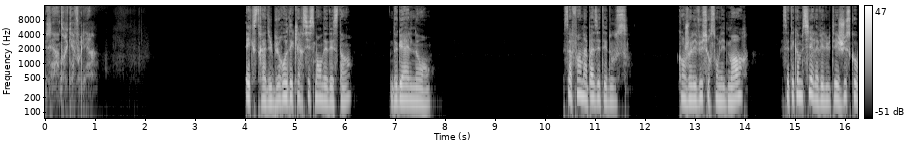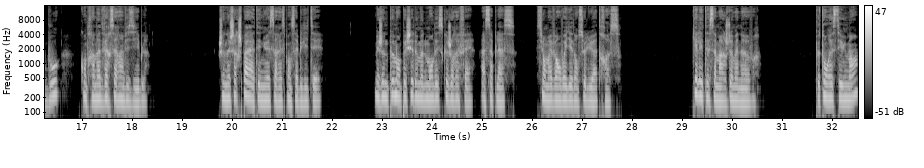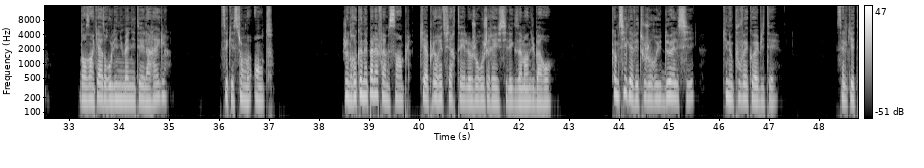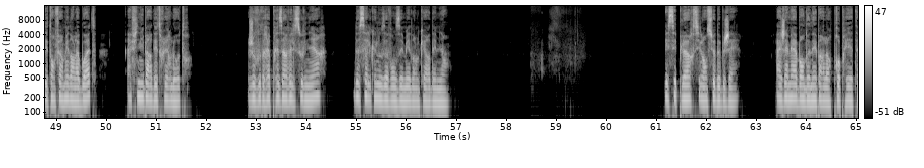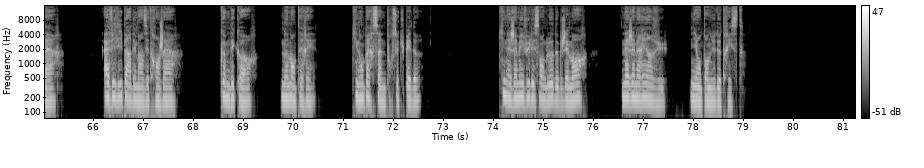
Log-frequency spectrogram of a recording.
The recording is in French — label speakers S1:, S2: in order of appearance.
S1: J'ai un truc à vous lire. Extrait du Bureau d'éclaircissement des destins de Gaël Nohan. Sa fin n'a pas été douce. Quand je l'ai vue sur son lit de mort, c'était comme si elle avait lutté jusqu'au bout contre un adversaire invisible. Je ne cherche pas à atténuer sa responsabilité, mais je ne peux m'empêcher de me demander ce que j'aurais fait, à sa place, si on m'avait envoyé dans ce lieu atroce. Quelle était sa marge de manœuvre? Peut-on rester humain dans un cadre où l'inhumanité est la règle? Ces questions me hantent. Je ne reconnais pas la femme simple qui a pleuré de fierté le jour où j'ai réussi l'examen du barreau. Comme s'il y avait toujours eu deux Elsie qui ne pouvaient cohabiter. Celle qui était enfermée dans la boîte a fini par détruire l'autre. Je voudrais préserver le souvenir de celle que nous avons aimée dans le cœur des miens. Et ces pleurs silencieux d'objets, à jamais abandonnés par leurs propriétaires, avilis par des mains étrangères, comme des corps, non enterrés, qui n'ont personne pour s'occuper d'eux. Qui n'a jamais vu les sanglots d'objets morts, n'a jamais rien vu, ni entendu de triste.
